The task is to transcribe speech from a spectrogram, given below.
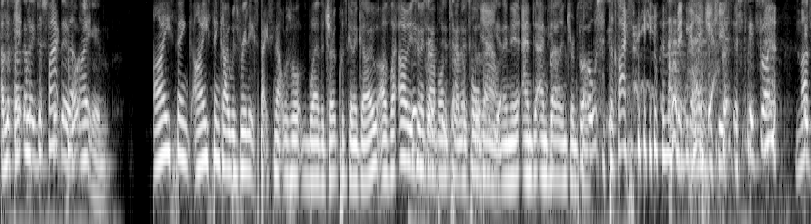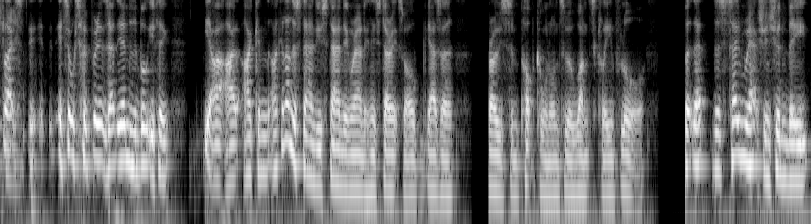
And the fact that they the just stood there watching I- him. I think I think I was really expecting that was what, where the joke was going to go. I was like, oh, he's going to grab yeah, onto yeah, him and it's fall down, yeah. and and and he'll injure himself. also the fact that he was being electrocuted. it's, it's like it's like it's also brilliant. At the end of the book, you think, yeah, I, I can I can understand you standing around in hysterics while Gaza throws some popcorn onto a once clean floor, but that the same reaction shouldn't be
